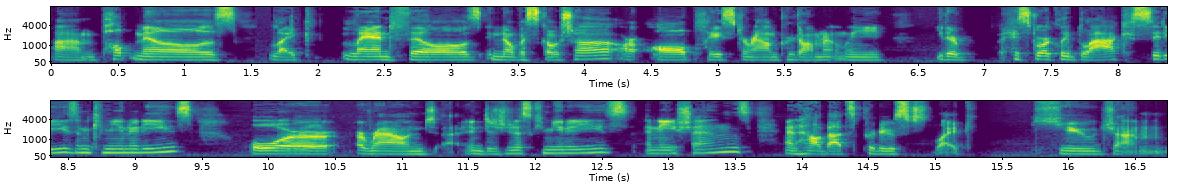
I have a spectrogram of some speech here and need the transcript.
um, pulp mills like landfills in nova scotia are all placed around predominantly either historically black cities and communities or around uh, indigenous communities and nations and how that's produced like huge um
